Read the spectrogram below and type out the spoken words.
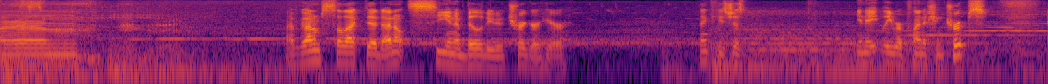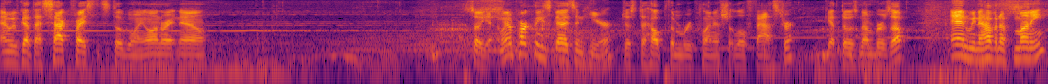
Um, I've got him selected. I don't see an ability to trigger here. I think he's just innately replenishing troops. And we've got that sacrifice that's still going on right now. So yeah, I'm going to park these guys in here just to help them replenish a little faster. Get those numbers up. And we now have enough money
